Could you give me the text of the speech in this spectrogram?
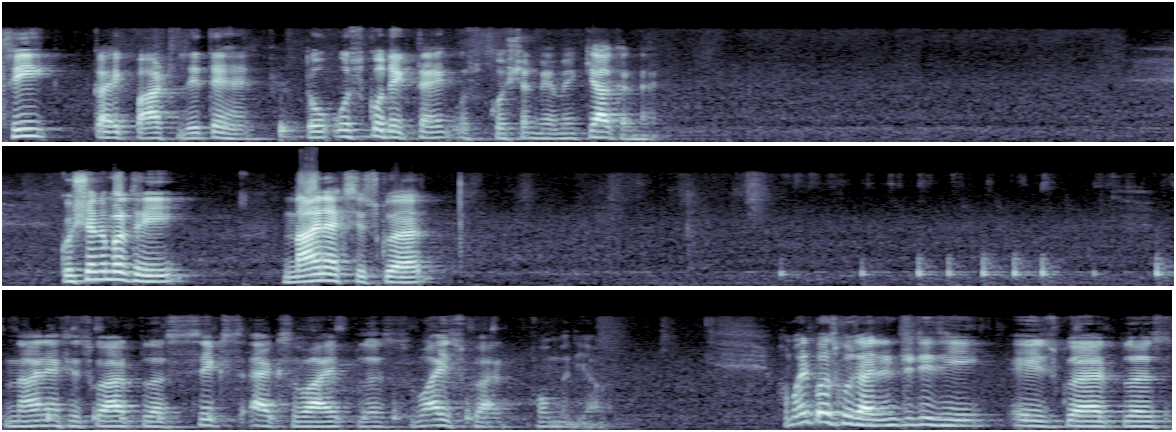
थ्री का एक पार्ट लेते हैं तो उसको देखते हैं, उस क्वेश्चन में हमें क्या करना है। Question number three nine x square nine x square plus six x y plus y square form में दिया हुआ। हमारे पास कुछ आइडेंटिटी थी, a square plus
